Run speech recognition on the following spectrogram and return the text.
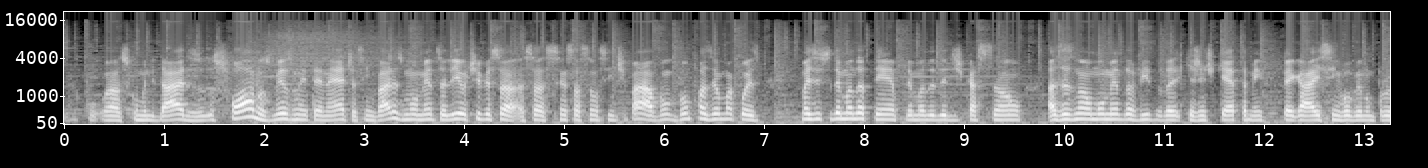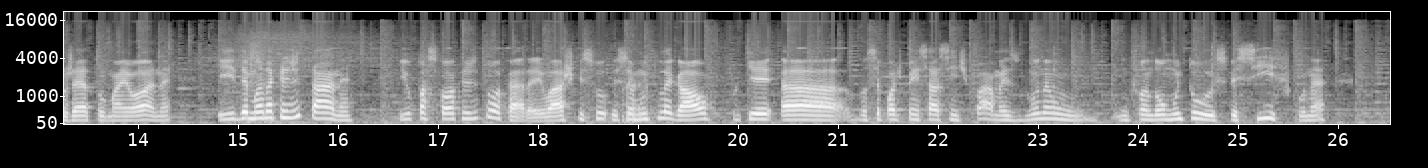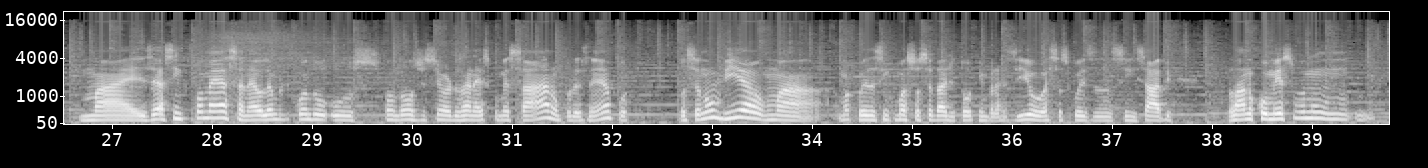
as comunidades, os fóruns mesmo na internet, assim, vários momentos ali eu tive essa, essa sensação assim, tipo, ah, vamos, vamos fazer uma coisa. Mas isso demanda tempo, demanda dedicação. Às vezes não é o momento da vida que a gente quer também pegar e se envolver num projeto maior, né? E demanda acreditar, né? E o Pascoal acreditou, cara. Eu acho que isso, isso é. é muito legal, porque uh, você pode pensar assim, tipo, ah, mas Duna é um, um fandom muito específico, né? Mas é assim que começa, né? Eu lembro de quando os fandoms de Senhor dos Anéis começaram, por exemplo, você não via uma, uma coisa assim como a Sociedade Tolkien Brasil, essas coisas assim, sabe? Lá no começo não,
